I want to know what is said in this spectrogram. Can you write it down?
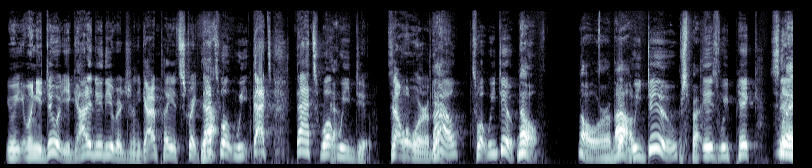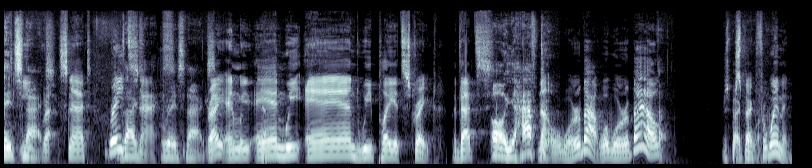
you, when you do it, you got to do the original. You got to play it straight. That's Yeah. what we. That's that's what Yeah. we do. It's not what we're about. It's what we do. no, no, we're about What we do Respect. is we pick snacks, Rate eat snacks. ra- snacks, rate Snacks, snacks, rate snacks. right? And we and we and we play it straight. But that's Oh, you have to. not what we're about. What we're about, Respect respect for women.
